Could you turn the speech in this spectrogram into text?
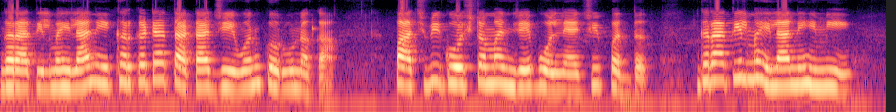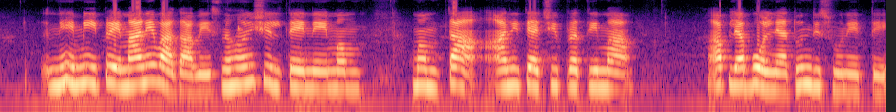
घरातील महिलांनी खरकट्या ताटात जेवण करू नका. पाचवी गोष्ट म्हणजे बोलण्याची पद्धत. घरातील महिला नेहमी नेहमी प्रेमाने वागावे सहनशीलतेने मम ममता आणि त्याची प्रतिमा आपल्या बोलण्यातून दिसून येते.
